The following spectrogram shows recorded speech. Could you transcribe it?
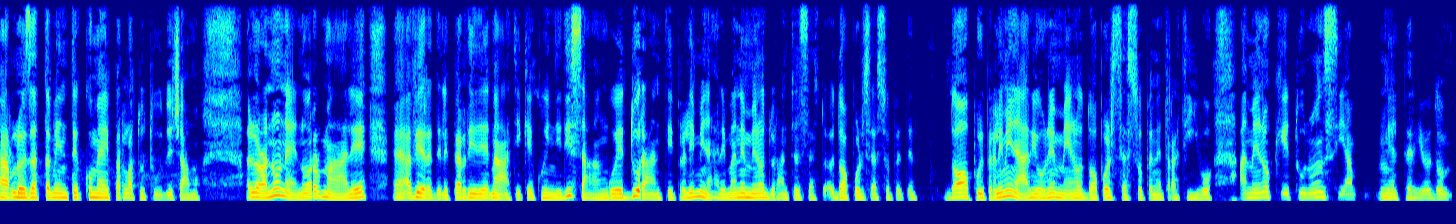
parlo esattamente come hai parlato tu, diciamo. Allora non è normale eh, avere delle perdite ematiche, quindi di sangue durante i preliminari, ma nemmeno il sesso, dopo il sesso dopo i preliminari o nemmeno dopo il sesso penetrativo, a meno che tu non sia nel periodo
